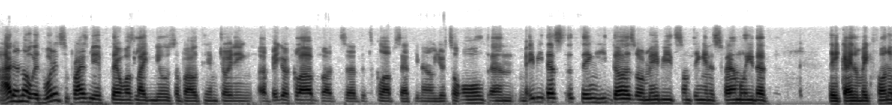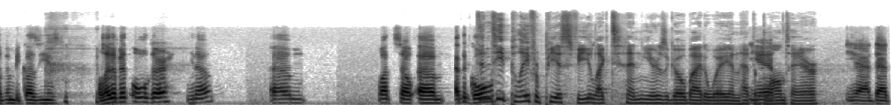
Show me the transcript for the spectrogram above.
I don't know. It wouldn't surprise me if there was like news about him joining a bigger club, but uh, the club said, you know, you're too old, and maybe that's the thing he does, or maybe it's something in his family that they kind of make fun of him because he's a little bit older, you know. Um, but so um, at the goal, Didn't he play for PSV like ten years ago, by the way, and had the Yeah. blonde hair? yeah, that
